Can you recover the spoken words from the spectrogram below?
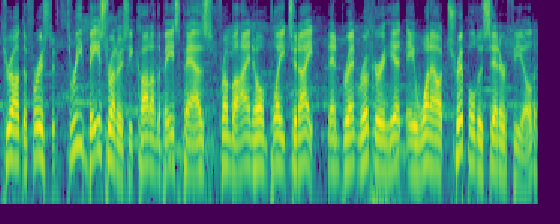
threw out the first three base runners he caught on the base paths from behind home plate tonight. Then Brent Rooker hit a one out triple to center field,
